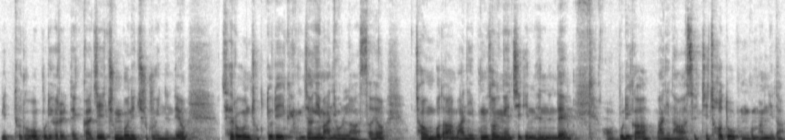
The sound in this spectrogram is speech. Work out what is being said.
밑으로 물이 흐를 때까지 충분히 주고 있는데요. 새로운 촉들이 굉장히 많이 올라왔어요. 처음보다 많이 풍성해지긴 했는데 어, 뿌리가 많이 나왔을지 저도 궁금합니다.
